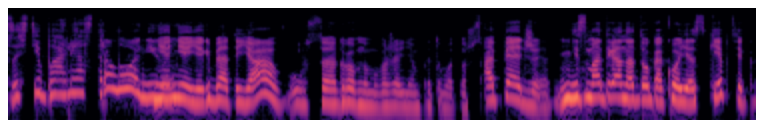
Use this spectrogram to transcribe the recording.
застебали астрологию. Не-не, ребята, я с огромным уважением к этому отношусь. Опять же, несмотря на то, какой я скептик,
